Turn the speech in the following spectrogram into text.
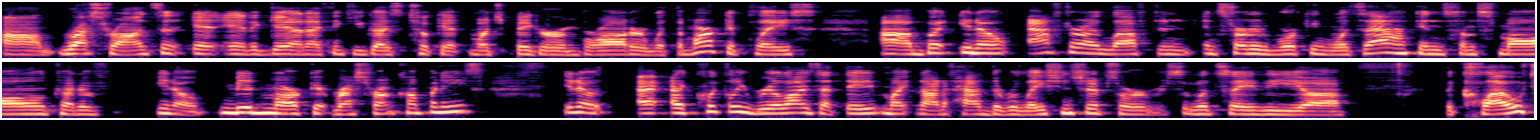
um, restaurants. And, and, again, I think you guys took it much bigger and broader with the marketplace. Uh, but, you know, after I left and, and started working with Zach in some small kind of, you know, mid market restaurant companies, you know, I, I, quickly realized that they might not have had the relationships or so let's say the, uh, the clout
